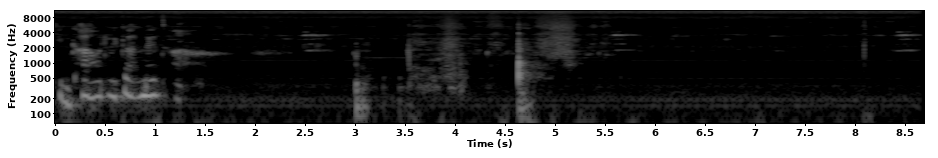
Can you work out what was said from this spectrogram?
กินข้าวด้วยกันเลยจ้ะ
